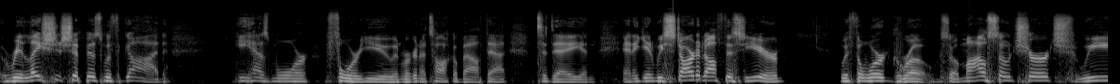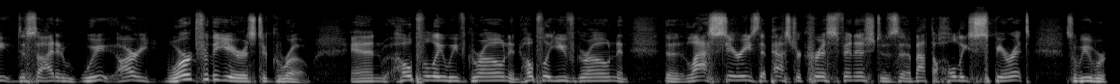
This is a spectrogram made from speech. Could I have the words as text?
relationship is with God, he has more for you and we're going to talk about that today and and again we started off this year with the word grow. So at Milestone Church, we decided we our word for the year is to grow. And hopefully we've grown and hopefully you've grown. And the last series that Pastor Chris finished was about the Holy Spirit. So we were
